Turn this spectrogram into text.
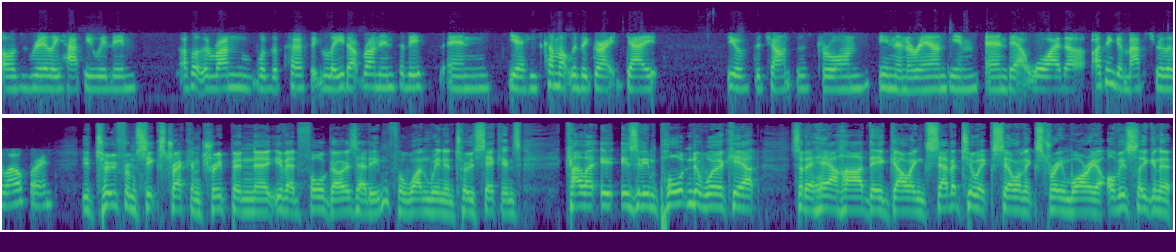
I was really happy with him. I thought the run was a perfect lead up run into this, and yeah, he's come up with a great gate few of the chances drawn in and around him and out wider. I think it maps really well for him. You're two from six track and trip, and uh, you've had four goes at him for one win and two seconds. Kayla, is it important to work out sort of how hard they're going? Savatoxl and Extreme Warrior obviously going to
